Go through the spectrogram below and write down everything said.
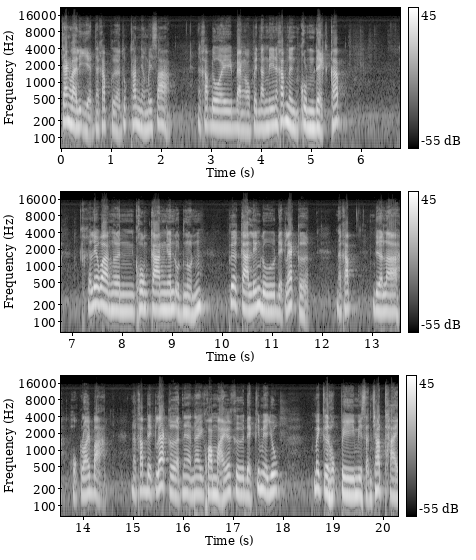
แจ้งรายละเอียดนะครับเผื่อทุกท่านยังไม่ทราบนะครับ โดยแบ่งออกเป็นดังนี้นะครับหนึ่งกลุ่มเด็กครับเขาเรียกว่าเงินโครงการเงินอุดหนุน พื่อการเลี้ยงดูเด็กแรกเกิดนะครับ เดือนละ 600 บาทนะครับ เด็กแรกเกิดเนี่ยในความหมายก็คือเด็กที่มีอายุไม่เกิน 6 ปี มีสัญชาติไทย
